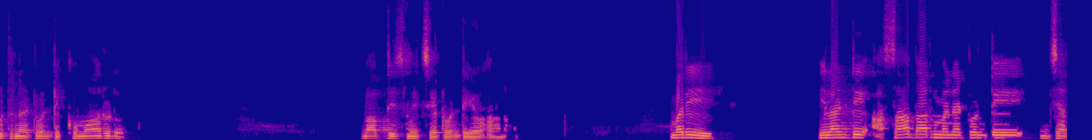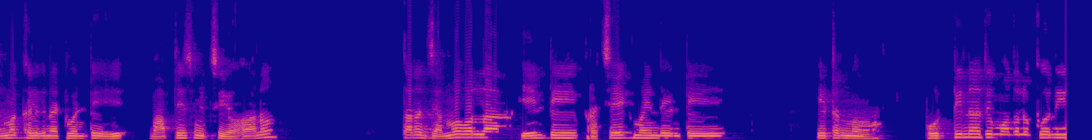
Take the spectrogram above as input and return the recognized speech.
పుట్టినటువంటి కుమారుడు బాప్తిస్మ ఇచ్చేటువంటి యోహాను. మరి ఇలాంటి అసాధారణమైనటువంటి జన్మ కలిగినటువంటి బాప్తిస్మ ఇచ్చే యోహాను తన జన్మ వల్ల ఏంటి ప్రత్యేకమైంది ఏంటి? ఇతను పుట్టినది మొదలుకొని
